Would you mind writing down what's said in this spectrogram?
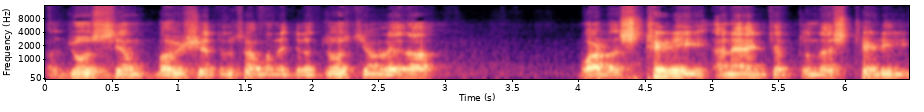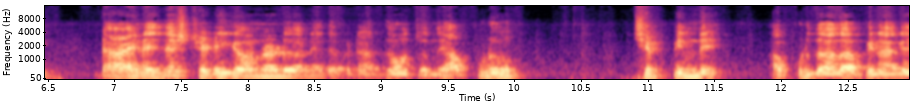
జోస్యం భవిష్యత్తుకు సంబంధించిన జోస్యం లేదా వాళ్ళ స్టడీ అని ఆయన చెప్తుంది ఆ స్టడీ అంటే ఆయన అయితే స్టడీగా ఉన్నాడు అనేది ఒకటి అర్థమవుతుంది. అప్పుడు చెప్పింది. అప్పుడు దాదాపు ఇలాగే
